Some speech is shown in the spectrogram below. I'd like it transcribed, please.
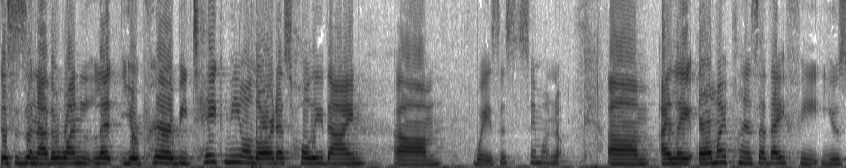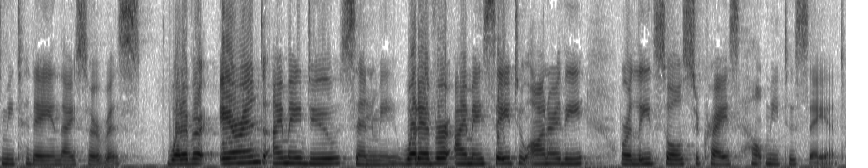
This is another one. Let your prayer be, Take me, O Lord, as wholly thine. Um, Wait, is this the same one? No. Um, I lay all my plans at thy feet. Use me today in thy service. Whatever errand I may do, send me. Whatever I may say to honor thee or lead souls to Christ, help me to say it.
